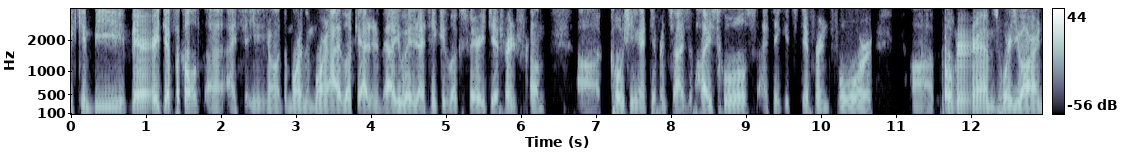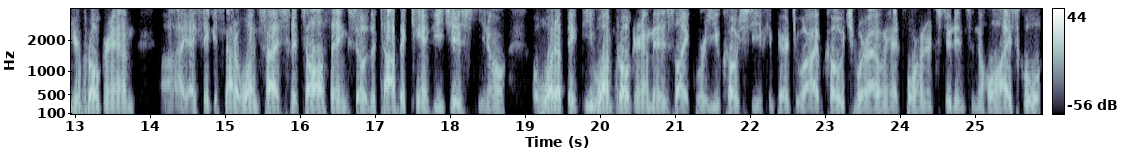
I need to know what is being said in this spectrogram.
it can be very difficult. Uh, I think you know the more the more I look at it and evaluate it, I think it looks very different from uh, coaching at different size of high schools. I think it's different for uh, programs where you are in your program. Uh, I, I, think it's not a one size fits all thing. So the topic can't be just you know what a big D1 program is like where you coach Steve compared to where I've coached where I only had 400 students in the whole high school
